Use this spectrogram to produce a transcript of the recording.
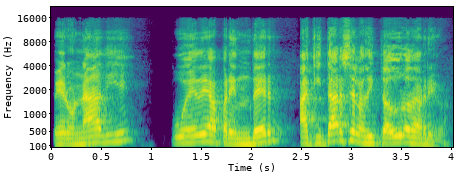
Pero nadie puede aprender a quitarse las dictaduras de arriba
